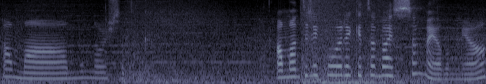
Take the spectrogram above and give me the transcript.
Tamam, bunu hoşladık. Ama direkt o harekete başlamayalım ya.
